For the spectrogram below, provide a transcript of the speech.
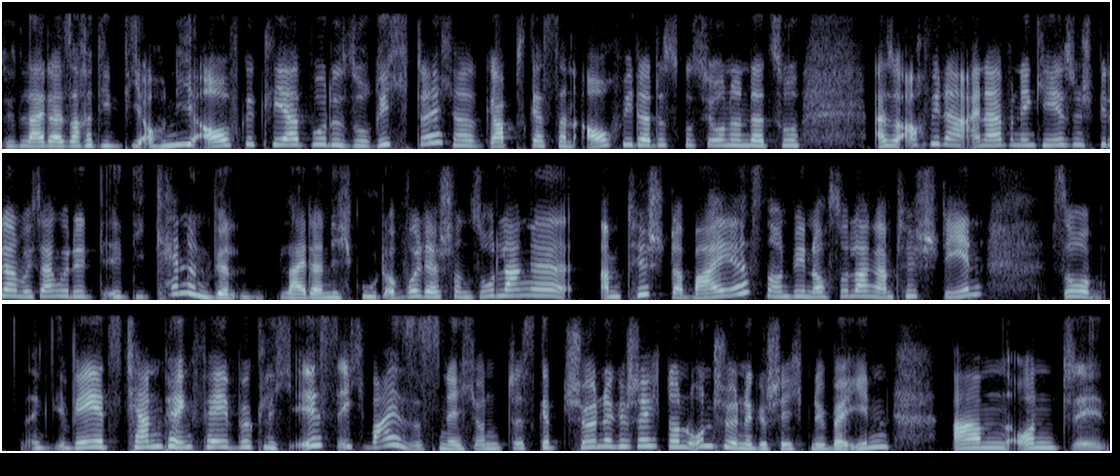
leider Sache, die, die auch nie aufgeklärt wurde, so richtig. Da gab es gestern auch wieder Diskussionen dazu. Also auch wieder einer von den chinesischen Spielern, wo ich sagen würde, die, die, kennen wir leider nicht gut, obwohl der schon so lange am Tisch dabei ist und wir noch so lange am Tisch stehen. So, wer jetzt Tian Peng Fei wirklich ist, ich weiß es nicht. Und es gibt schöne Geschichten und unschöne Geschichten über ihn. Ähm, und äh,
